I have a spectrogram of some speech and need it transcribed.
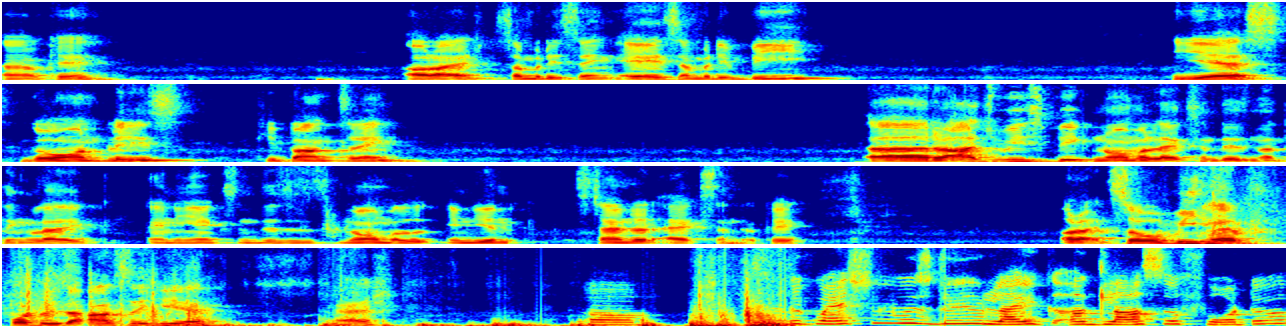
Okay. All right. Somebody saying A, somebody B. Yes. Go on, please. Keep answering. Uh, Raj, we speak normal accent. There's nothing like any accent. This is normal Indian standard accent. Okay. All right. So we have what is the answer here, Ash? Um, the question was, do you like a glass of water?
